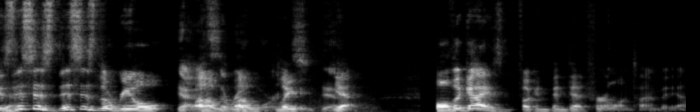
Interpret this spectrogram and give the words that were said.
Because Yeah. this is this is the real Yeah, that's the real Warrens. lady. Yeah. Yeah. Well, the guy's fucking been dead for a long time, but yeah.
